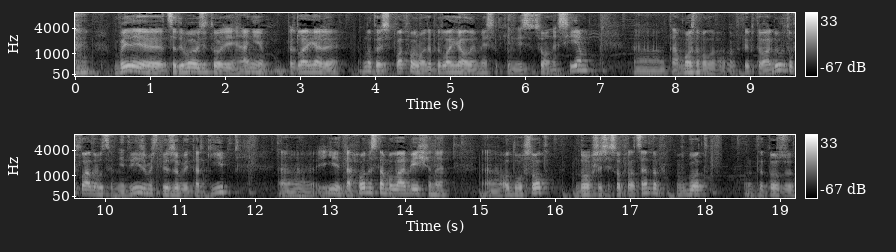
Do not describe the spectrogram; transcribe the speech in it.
были целевой аудиторией. Они предлагали, ну, то есть платформа это предлагала несколько инвестиционных схем, а, там можно было в криптовалюту вкладываться, в недвижимость, биржевые торги, а, и доходность там была обещана а, от 200 до 600 процентов в год. Это тоже,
